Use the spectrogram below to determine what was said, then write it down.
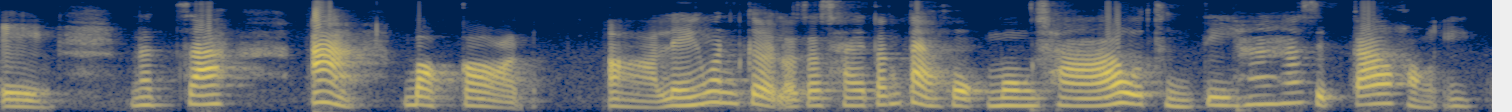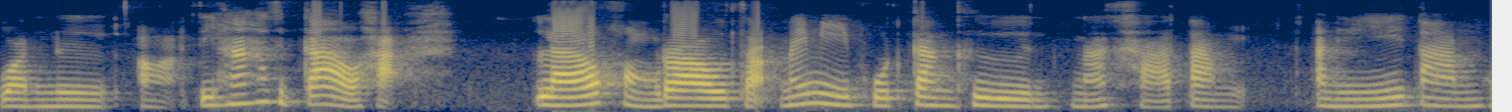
เองนะจ๊ะอะบอกก่อนอ่าเล้งวันเกิดเราจะใช้ตั้งแต่ 6 โมงเช้าถึงตี5 59 ของอีกวันหนึ่งอ่าตี5 59 ค่ะ แล้วของเราจะไม่มีพุธกลางคืนนะคะตาม อันนี้ตามโห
